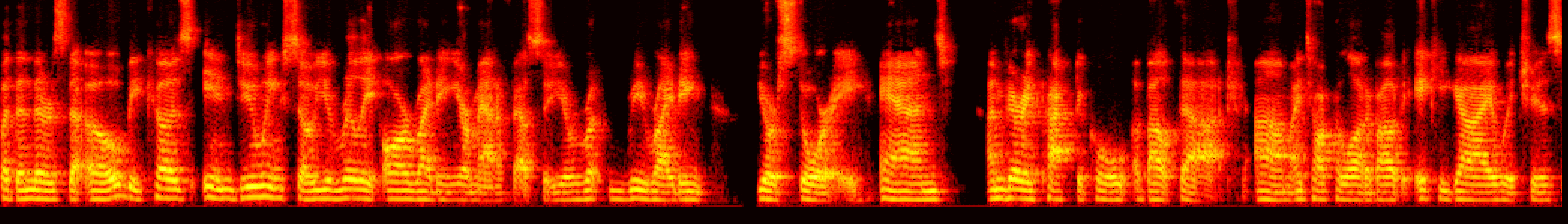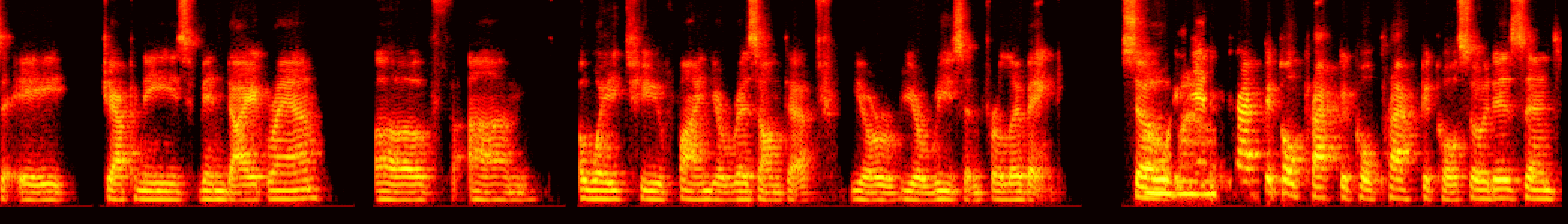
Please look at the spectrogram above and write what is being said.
But then there's the O because in doing so, you really are writing your manifesto. You're re- rewriting your story. And I'm very practical about that. Um, I talk a lot about Ikigai, which is a Japanese Venn diagram of um, a way to find your raison d'etre, your your reason for living. So oh, wow. practical, practical, practical. So it isn't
